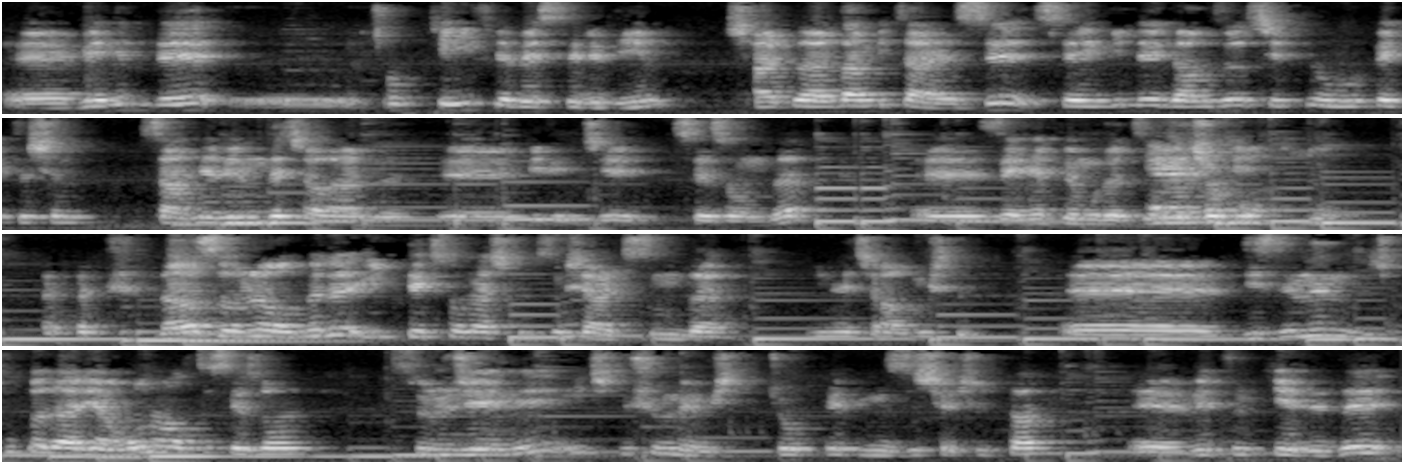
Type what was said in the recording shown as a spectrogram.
E, benim de e, çok keyifle bestelediğim şarkılardan bir tanesi sevgili Gamze Özçelik ve Uğur Bektaş'ın sahnelerinde çalardı e, birinci sezonda. E, Zeynep ve Murat'ın. Evet çok iyi. Daha sonra onlara ilk tek son aşkımızın şarkısını da yine çalmıştık. Ee, dizinin hiç bu kadar yani 16 sezon süreceğini hiç düşünmemiştik. Çok hepimizi şaşırtan e, ve Türkiye'de de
